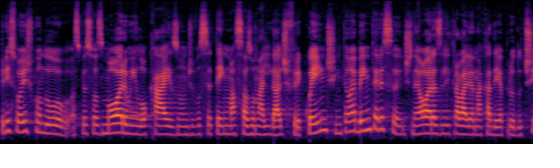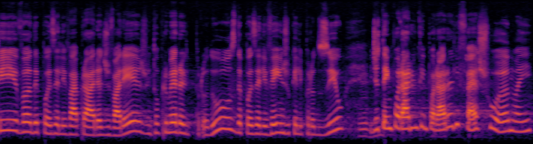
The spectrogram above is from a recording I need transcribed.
principalmente quando as pessoas moram em locais onde você tem uma sazonalidade frequente, então é bem interessante, né? Horas ele trabalha na cadeia produtiva, depois ele vai para a área de varejo, então primeiro ele produz, depois ele vende o que ele produziu, uhum. e de temporário em temporário ele fecha o ano aí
